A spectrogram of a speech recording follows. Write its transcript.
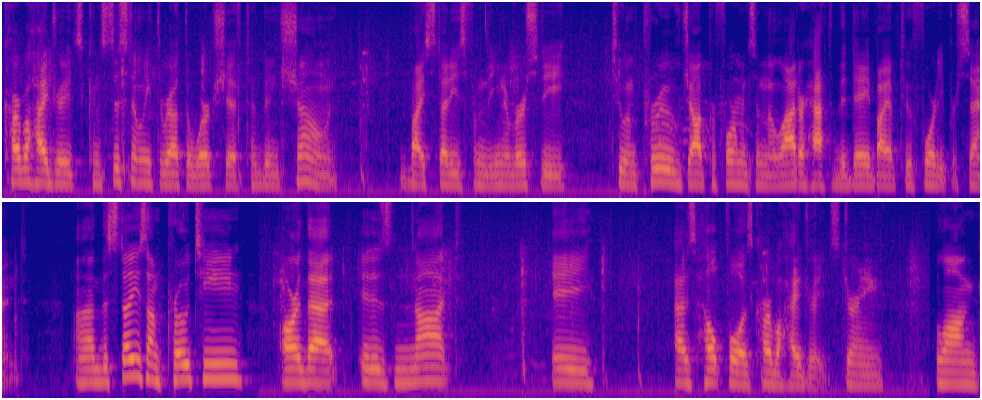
carbohydrates consistently throughout the work shift have been shown by studies from the university to improve job performance in the latter half of the day by up to 40%. Uh, the studies on protein are that it is not a, as helpful as carbohydrates during long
